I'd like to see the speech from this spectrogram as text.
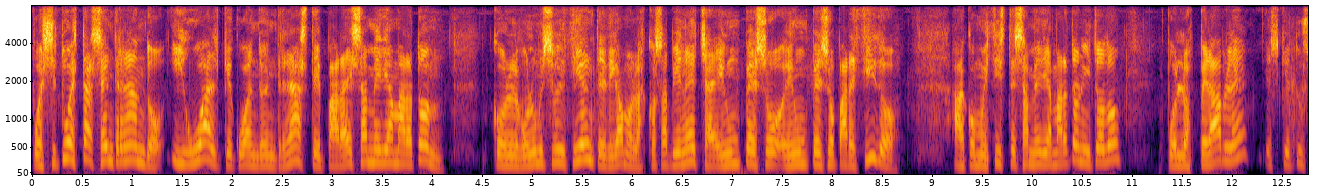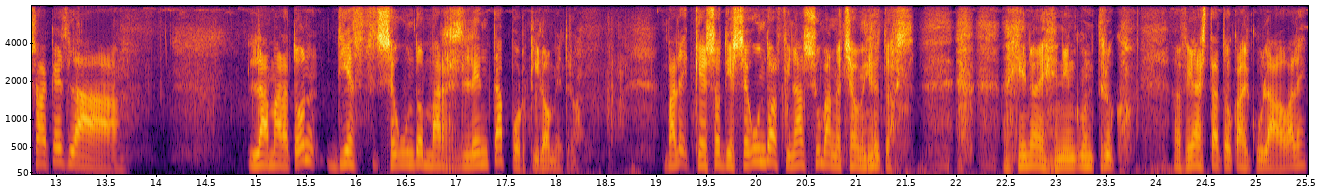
Pues si tú estás entrenando igual que cuando entrenaste para esa media maratón, con el volumen suficiente, digamos, las cosas bien hechas, en un peso, en un peso parecido a como hiciste esa media maratón y todo, pues lo esperable es que tú saques la, la maratón 10 segundos más lenta por kilómetro. ¿Vale? Que esos 10 segundos al final suman 8 minutos. Aquí no hay ningún truco. Al final está todo calculado, ¿vale?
